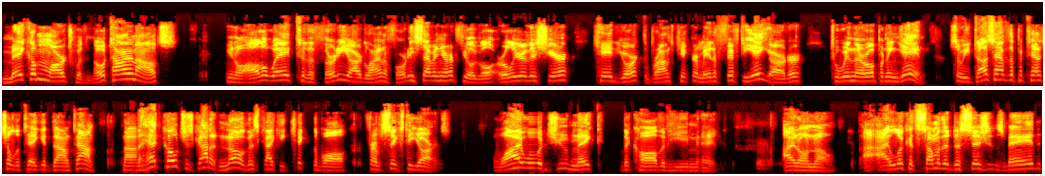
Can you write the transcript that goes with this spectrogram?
make them march with no timeouts, you know, all the way to the 30 yard line, a 47 yard field goal. Earlier this year, Cade York, the Browns kicker, made a 58 yarder to win their opening game. So he does have the potential to take it downtown. Now, the head coach has got to know this guy can kick the ball from 60 yards. Why would you make the call that he made? I don't know. I, look at some of the decisions made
